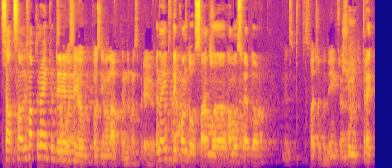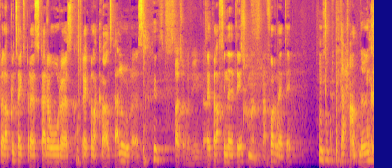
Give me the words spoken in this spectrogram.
sau, sau de fapt înainte de... Sau poți să iau, poți să iau lapte în drum spre... Înainte de condus am, uh, am un sfert de oră. Vezi? Să faci o budincă. Și îmi trec pe la Pizza Express, care o urăsc. Trec pe la Kranz, care îl urăsc. Să faci o budincă. Trec pe la Finetti. cum îl Fornete. De așa, încă.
